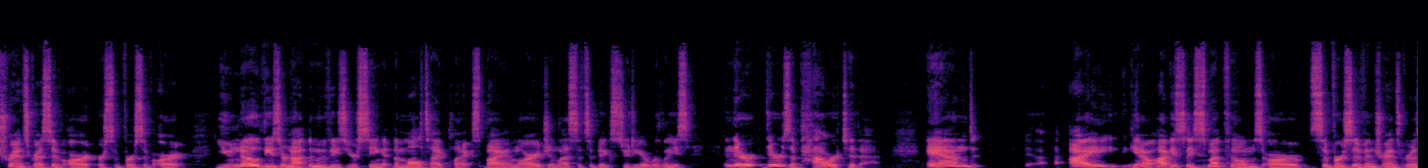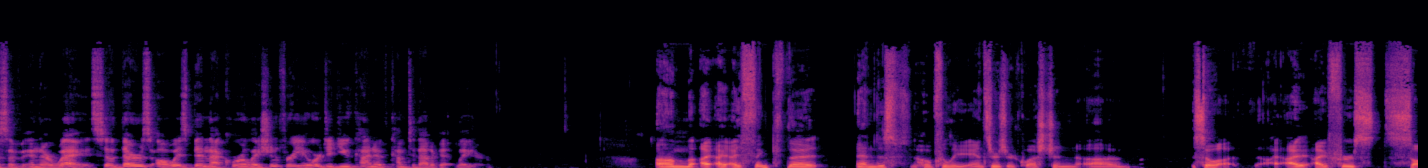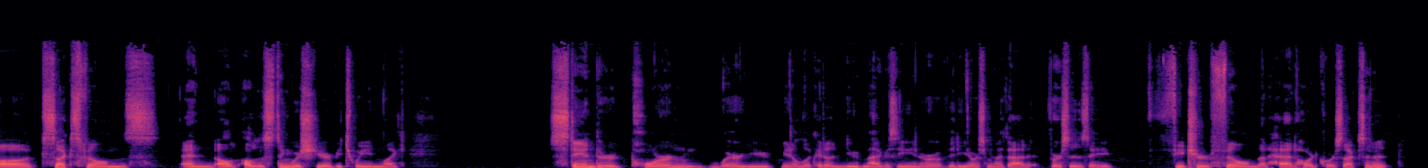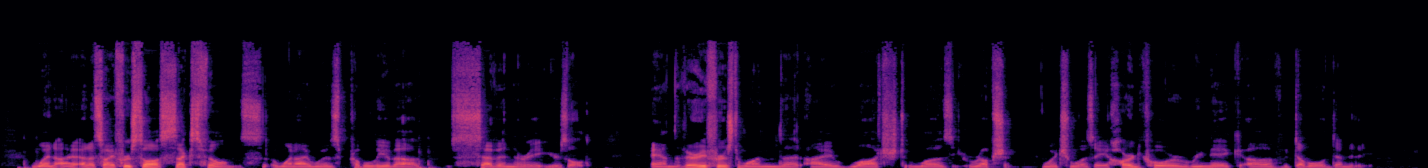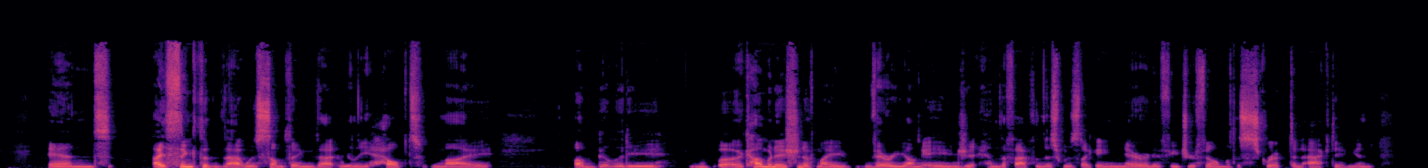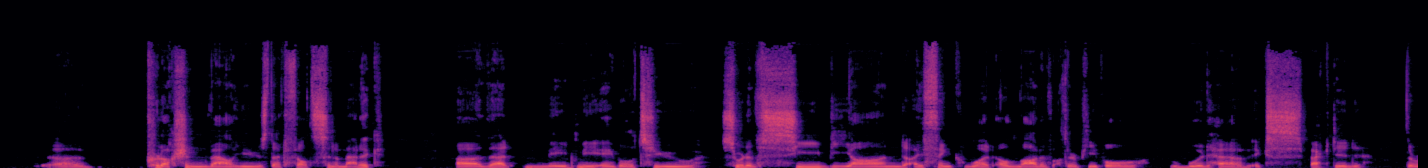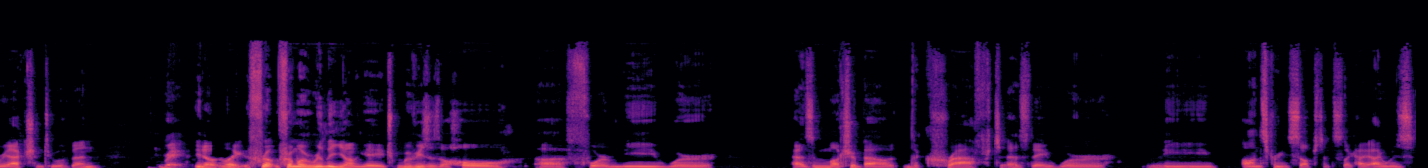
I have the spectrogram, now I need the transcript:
transgressive art or subversive art you know these are not the movies you're seeing at the multiplex by and large unless it's a big studio release. And there there's a power to that. And i you know obviously smut films are subversive and transgressive in their way. So there's always been that correlation for you or did you kind of come to that a bit later? Um i i think that and this hopefully answers your question uh, so I, I first saw sex films and I'll, I'll distinguish here between like standard porn where you you know look at a nude magazine or a video or something like that versus a feature film that had hardcore sex in it. When i so i first saw sex films when i was probably about seven or eight years old. And the very first one that i watched was eruption which was a hardcore remake of double indemnity. And I think that that was something that really helped my ability a combination of my very young age and the fact that this was like a narrative feature film with a script and acting and uh, production values that felt cinematic uh, that made me able to sort of see beyond i think what a lot of other people would have expected the reaction to have been right. You know like from from a really young age movies as a whole uh, for me were as much about the craft as they were the on-screen substance. Like i, I was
